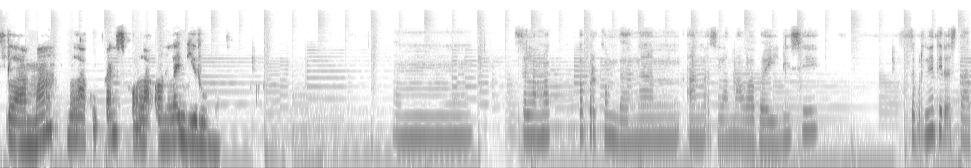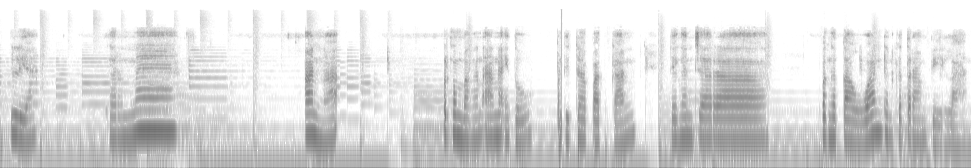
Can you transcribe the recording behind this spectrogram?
selama melakukan sekolah online di rumah? Hmm, selama perkembangan anak selama wabah ini sih sepertinya tidak stabil ya. Karena anak perkembangan anak itu didapatkan dengan cara pengetahuan dan keterampilan.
